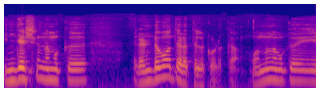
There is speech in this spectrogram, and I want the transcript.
ഇഞ്ചക്ഷൻ നമുക്ക് രണ്ട് മൂന്ന് തരത്തിൽ കൊടുക്കാം. ഒന്ന് നമുക്ക് ഈ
